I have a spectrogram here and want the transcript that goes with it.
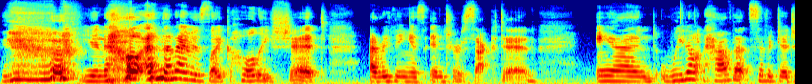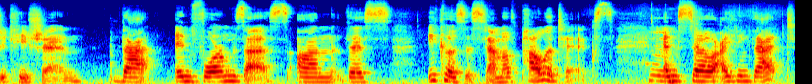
Yeah. You know? And then I was like, holy shit, everything is intersected. And we don't have that civic education that informs us on this ecosystem of politics. And so I think that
